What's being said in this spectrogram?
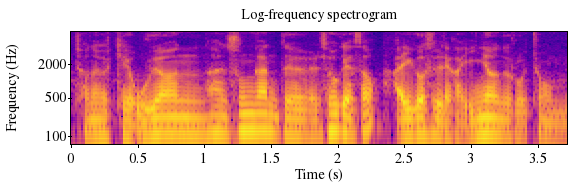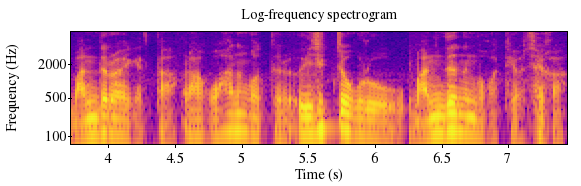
저는 그렇게 우연한 순간들 속에서 아 이것을 내가 인연으로 좀 만들어야겠다라고 하는 것들을 의식적으로 만드는 것 같아요 제가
